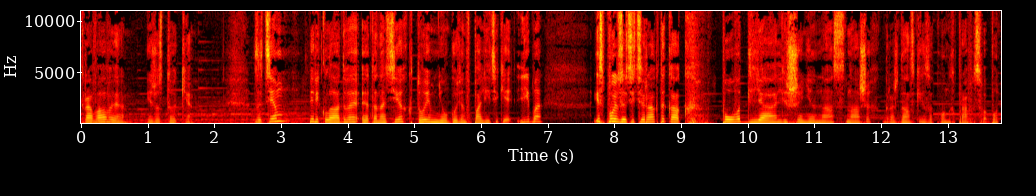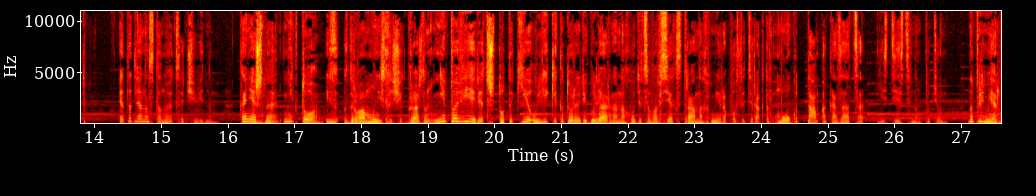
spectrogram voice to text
кровавые и жестокие. Затем перекладывая это на тех, кто им не угоден в политике, либо используя эти теракты как повод для лишения нас наших гражданских законных прав и свобод. Это для нас становится очевидным. Конечно, никто из здравомыслящих граждан не поверит, что такие улики, которые регулярно находятся во всех странах мира после терактов, могут там оказаться естественным путем. Например,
